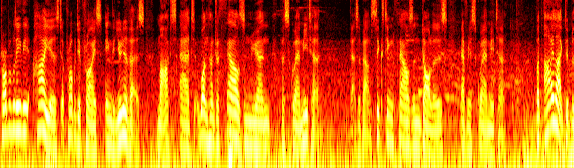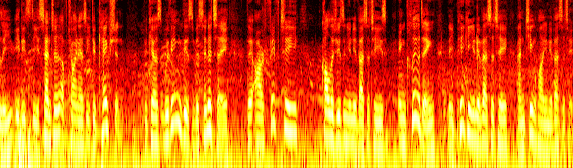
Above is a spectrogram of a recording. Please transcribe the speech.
probably the highest property price in the universe, marked at 100,000 yuan per square meter. That's about $16,000 every square meter. But I like to believe it is the center of China's education because within this vicinity there are 50 colleges and universities, including the Peking University and Tsinghua University.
